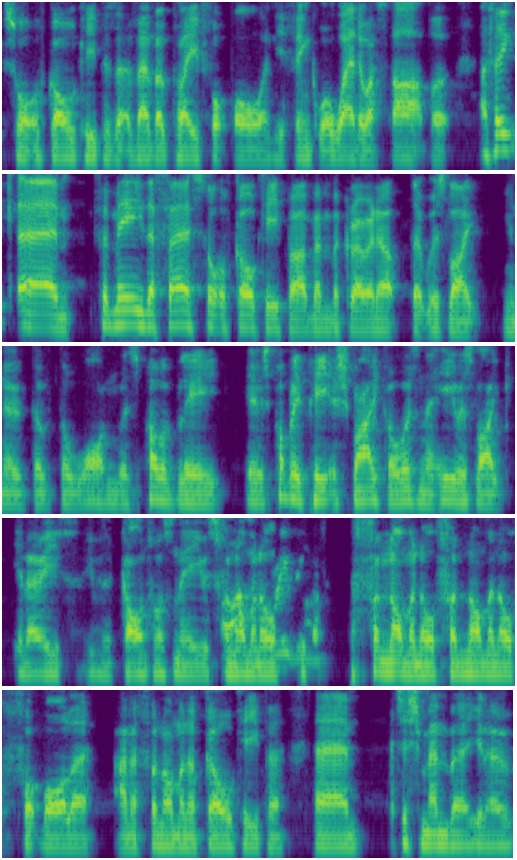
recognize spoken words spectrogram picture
sort of goalkeepers that have ever played football, and you think, well, where do I start? But I think um, for me, the first sort of goalkeeper I remember growing up that was like you know the the one was probably it was probably Peter Schmeichel, wasn't it? He was like you know he's he was a god, wasn't he? He was Oh, phenomenal great a phenomenal, phenomenal footballer and a phenomenal goalkeeper. Um, I just remember, you know,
